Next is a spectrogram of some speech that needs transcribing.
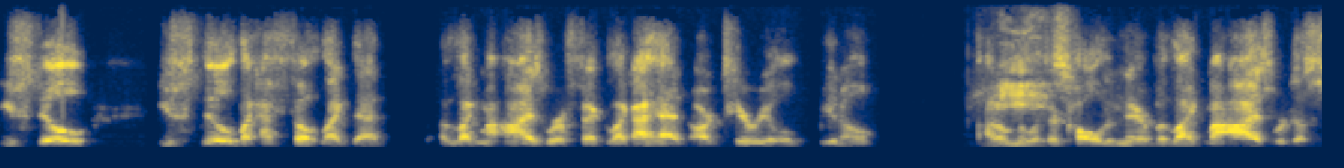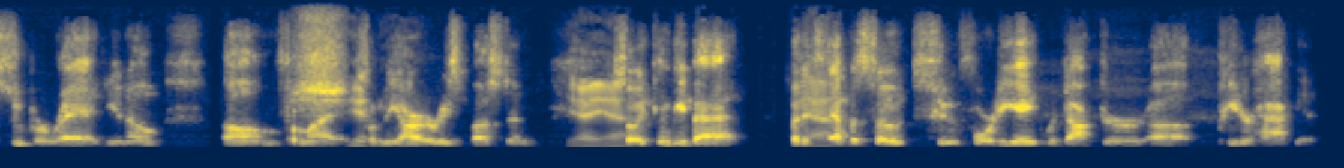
You still you still like i felt like that like my eyes were affected. Like i had arterial you know i don't know what they're called in there but like my eyes were just super red you know um, from my Shit, from the man. arteries busting Yeah, yeah. so it can be bad. But it's episode 248 with Dr. Uh, Peter Hackett.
